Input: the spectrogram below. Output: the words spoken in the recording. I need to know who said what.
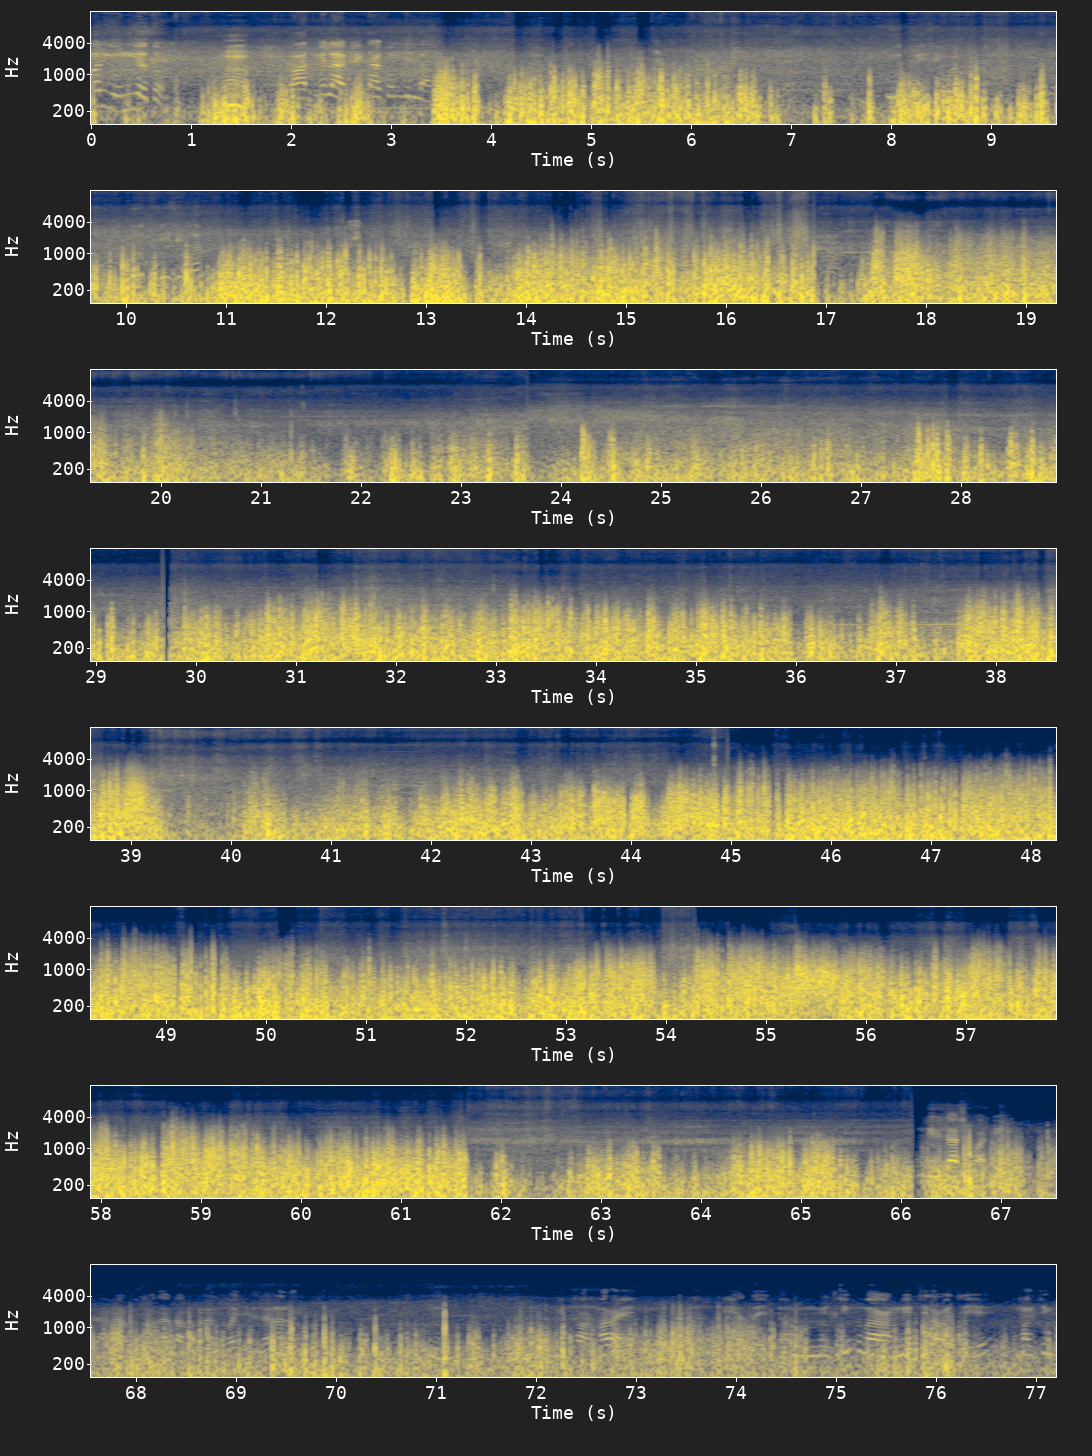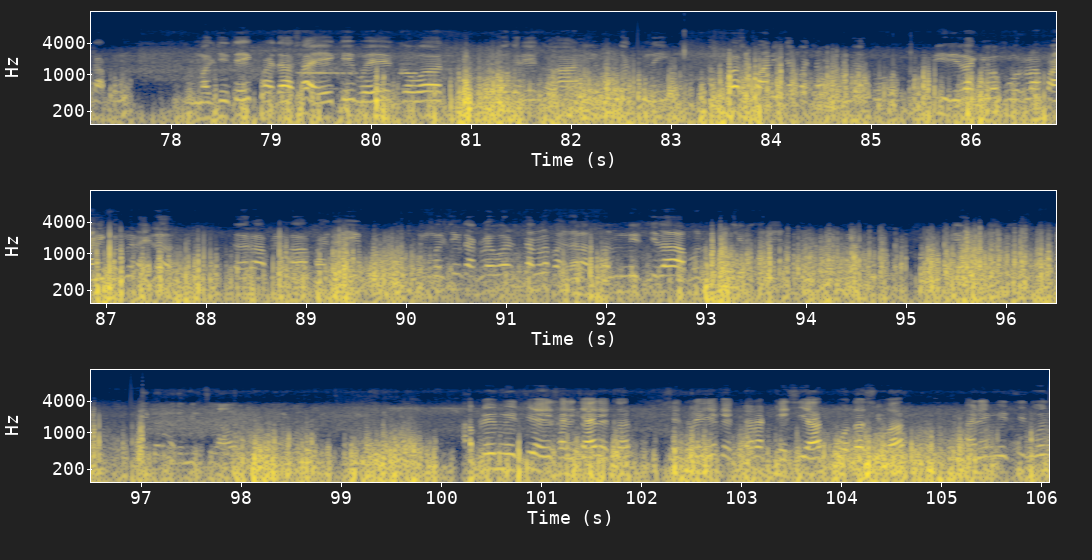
Speaker 1: पूर्ण
Speaker 2: घेऊन घेतो बातमी लागली टाकून दिला. विलास पाटील राहणार तालुका नंदुरबार जिल्हा नंदुरबार मी फार्मर आहे. मी आता इथं मिल्चिंग मिरची लावायची आहे. मल्चिंग टाकून मल्चिंगचा एक फायदा असा आहे की वय गवत वगैरे घाण हे उगत नाही. प्लस पाणीचा बचाव होऊन जातो. विहिरीला किंवा बोरला पाणी कमी राहिलं तर आपल्याला फायदा एक मल्चिंग टाकल्यावर चांगला फायदा असतो मिरचीला आपण मिरची वगैरे येत नाही
Speaker 3: एकरमध्ये मिरची लावायची
Speaker 2: आपली मिरची आहे साडेचार एकर क्षेत्र एक हेक्टर अठ्ठ्याऐंशी आर पोदा शिवार आणि मिरची दोन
